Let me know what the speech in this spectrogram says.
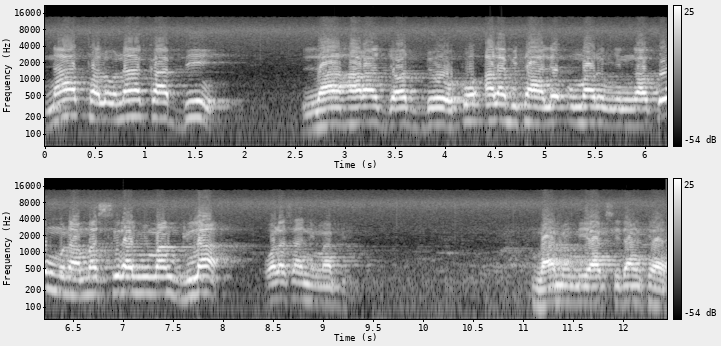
n'a talo n'a ka bin lahara jɔ don ko ala bɛ taa ale umaru ɲininka ko munna ma sira ɲuman dilan walasa nin ma bi maa min ni accident kɛ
